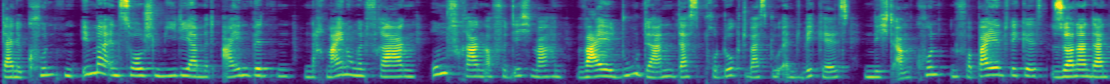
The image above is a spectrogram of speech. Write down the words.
deine Kunden immer in Social Media mit einbinden, nach Meinungen fragen, Umfragen auch für dich machen, weil du dann das Produkt, was du entwickelst, nicht am Kunden vorbei entwickelst, sondern dann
